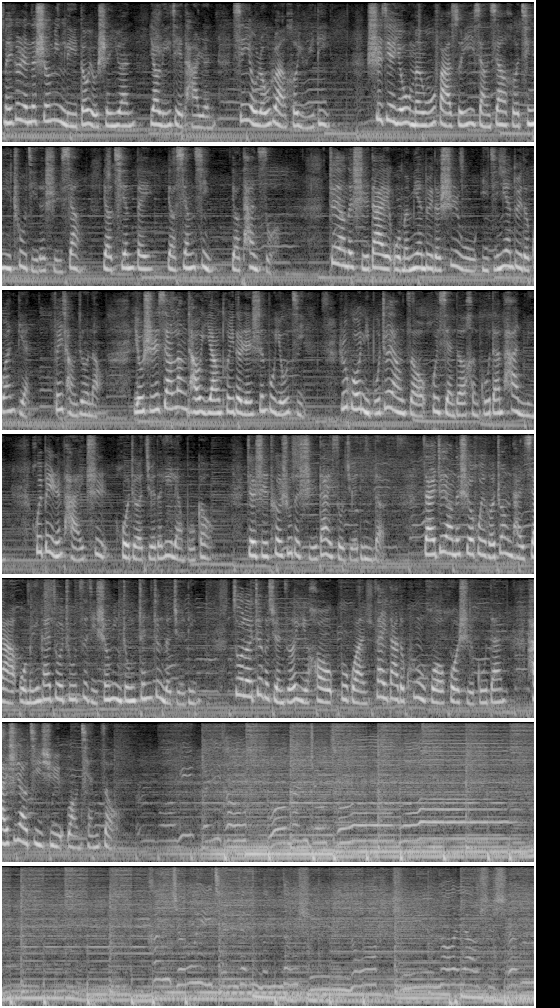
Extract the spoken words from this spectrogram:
每个人的生命里都有深渊，要理解他人，心有柔软和余地。世界有我们无法随意想象和轻易触及的实相，要谦卑，要相信，要探索。这样的时代，我们面对的事物以及面对的观点非常热闹，有时像浪潮一样推得人身不由己。如果你不这样走，会显得很孤单、叛逆，会被人排斥，或者觉得力量不够。这是特殊的时代所决定的。在这样的社会和状态下，我们应该做出自己生命中真正的决定。做了这个选择以后，不管再大的困惑或是孤单，还是要继续往前走。很久以前，人们都许诺，许诺要是什么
